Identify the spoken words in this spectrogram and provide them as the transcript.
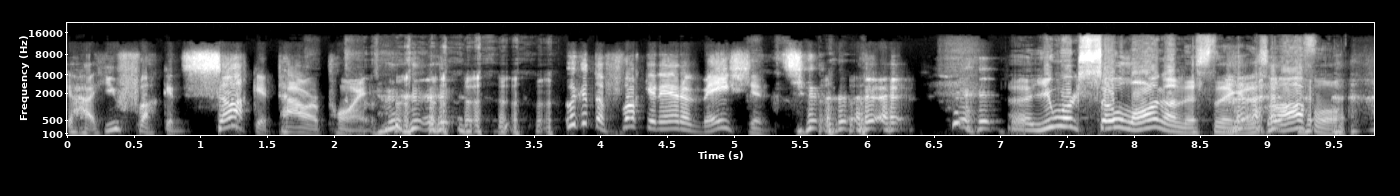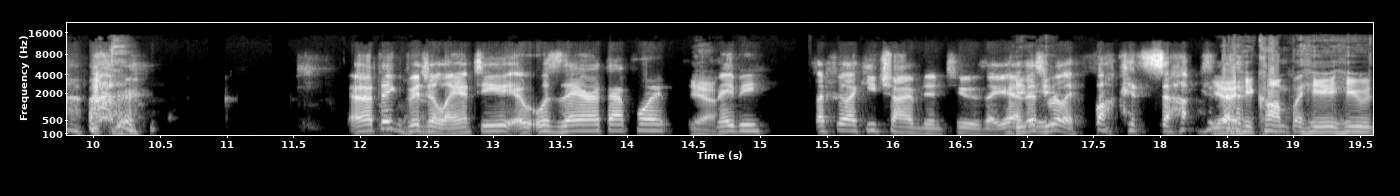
God, you fucking suck at PowerPoint. Look at the fucking animations. Uh, you worked so long on this thing, and it's awful. and I think Vigilante was there at that point, Yeah. maybe. I feel like he chimed in too. He's like, yeah, He- this he- really fucking sucks. Yeah, he comp- he he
